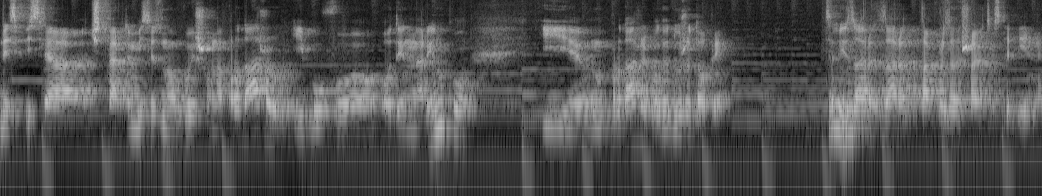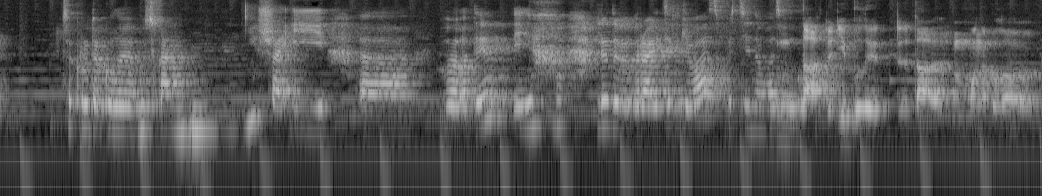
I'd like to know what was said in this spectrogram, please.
Десь після четвертого місяця знову вийшов на продажу і був один на ринку, і ну, продажі були дуже добрі. Це і зараз, зараз також залишаються стабільними. Це круто, коли вузька ніша і е, ви один, і люди вибирають тільки вас, постійно вас. Так, да, тоді були да, можна було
